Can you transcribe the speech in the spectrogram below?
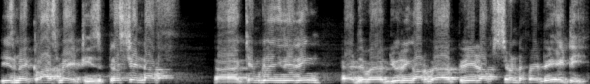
he is my classmate. He is president of uh, chemical engineering the, during our uh, period of 75 to 80.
